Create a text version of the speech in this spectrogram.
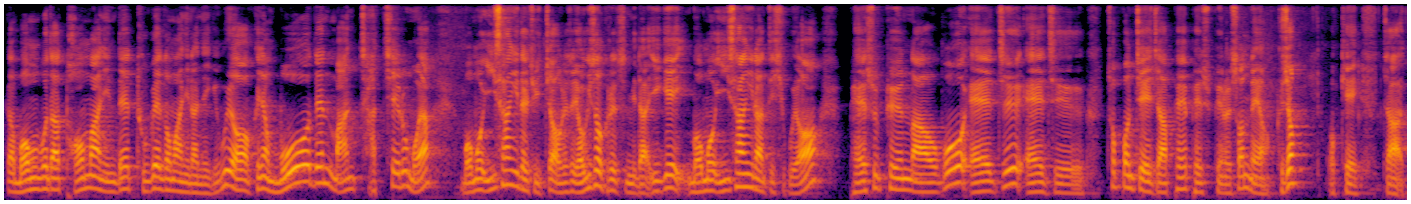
그러니까 뭐뭐보다 더 많인데 두 배더 많이란 얘기고요. 그냥 뭐된 만 자체로 뭐야? 뭐뭐 이상이 될 수 있죠. 그래서 여기서 그랬습니다. 이게 뭐뭐 이상이란 뜻이고요. 배수 표현 나오고 as, as 첫 번째 as 앞에 배수 표현을 썼네요. 그죠? 오케이. 자,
